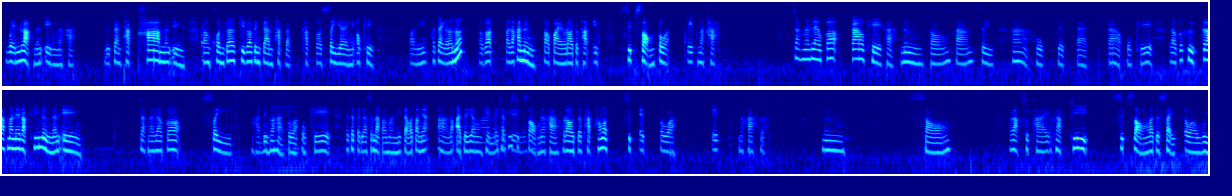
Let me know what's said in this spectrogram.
เว้นหลักนั่นเองนะคะ หรือการถักข้ามนั่นเอง บางคนก็คิดว่าเป็นการถักแบบถักตัว C อะไรอย่างเงี้ย โอเค ตอนนี้เข้าใจกันแล้วเนอะแล้วก็ไปแล้วค่ะหนึ่ง ต่อไปเราจะถักอีก 12 ตัว x นะคะ จากนั้นแล้วก็ 9k ค่ะ 1 2 3 4 5 6 7 8 9 โอเค เราก็คือกลับมาในหลักที่ 1 นั่นเอง จากนั้นแล้วก็ 4 นะคะ ดึงเข้าหาตัวโอเค ก็จะเป็นลักษณะประมาณนี้ แต่ว่าตอนเนี้ยอ่าเราอาจจะยังเห็นไม่ชัดที่ 12 นะคะ เราจะถักทั้งหมด 11 ตัว x นะคะ 1 2 หลักสุดท้ายหลักที่ 12 เราจะใส่ตัว v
